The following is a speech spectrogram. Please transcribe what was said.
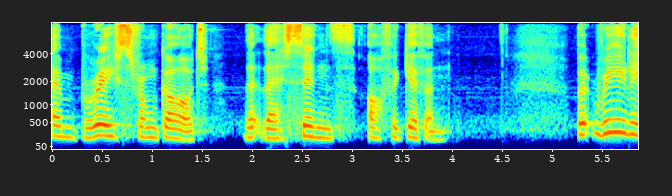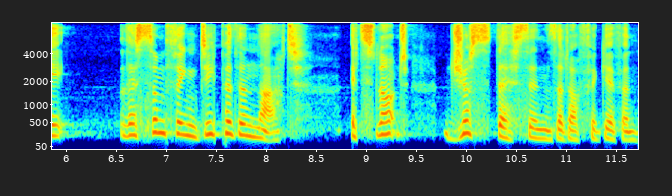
embrace from God that their sins are forgiven. But really, there's something deeper than that. It's not just their sins that are forgiven,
